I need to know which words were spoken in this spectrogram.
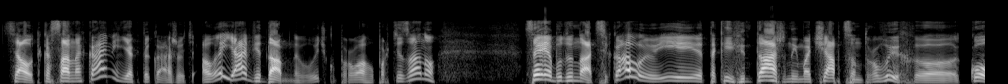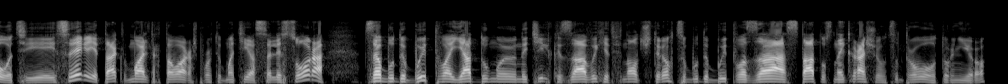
ця от коса на камінь, як то кажуть, але я віддам невеличку перевагу партизану. Серія буде надцікавою і такий вінтажний матчап центрових е, коло цієї серії. Так, Мальтер Товариш проти Матія Салісора. Це буде битва, я думаю, не тільки за вихід в фінал чотирьох, це буде битва за статус найкращого центрового турніру.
